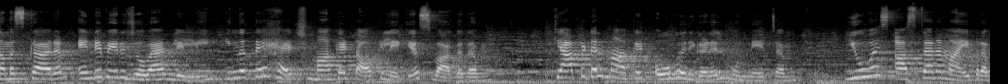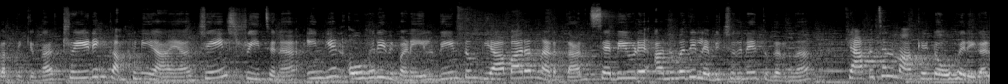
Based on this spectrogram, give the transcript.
നമസ്കാരം. എന്റെ പേര് ജോവാൻ ലില്ലി. ഇന്നത്തെ ഹെച്ച് മാർക്കറ്റ് ടോക്കിലേക്ക് സ്വാഗതം. ക്യാപിറ്റൽ മാർക്കറ്റ് ഓഹരികളിൽ മുന്നേറ്റം. യു എസ് ആസ്ഥാനമായി പ്രവർത്തിക്കുന്ന ട്രേഡിംഗ് കമ്പനിയായ ജെയിൻ സ്ട്രീറ്റിന് ഇന്ത്യൻ ഓഹരി വിപണിയിൽ വീണ്ടും വ്യാപാരം നടത്താൻ സെബിയുടെ അനുമതി ലഭിച്ചതിനെ തുടർന്ന് ക്യാപിറ്റൽ മാർക്കറ്റ് ഓഹരികൾ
